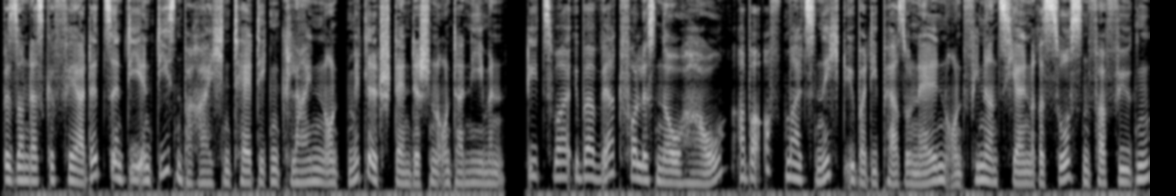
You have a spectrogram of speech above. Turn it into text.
Besonders gefährdet sind die in diesen Bereichen tätigen kleinen und mittelständischen Unternehmen, die zwar über wertvolles Know-how, aber oftmals nicht über die personellen und finanziellen Ressourcen verfügen,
